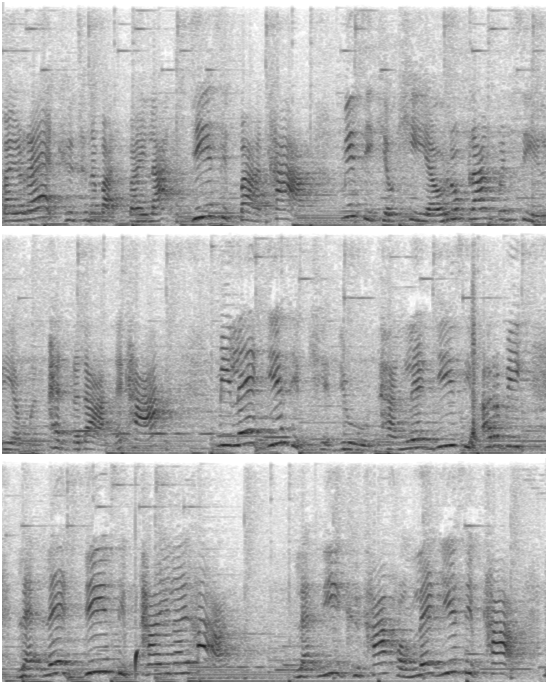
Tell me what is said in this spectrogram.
ใบแรกคือธนบัตรใบละ 20 บาทค่ะ มีสีเขียวๆรูปร่างเป็นสี่เหลี่ยมเหมือนแผ่นกระดาษนะคะ มีเลข 20 เขียนอยู่ทั้งเลข 20 อารบิก และเลข 20 ไทยเลยค่ะ และนี่ คือค่าของเลข 20 ค่ะ 1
